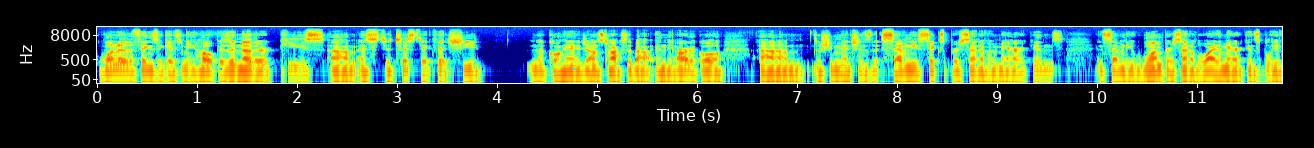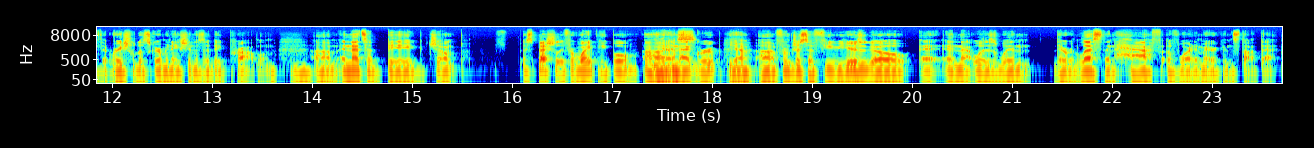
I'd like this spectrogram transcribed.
one of the things that gives me hope is another piece um, and statistic that she nikole Hannah Jones talks about in the article. Um, where she mentions that 76% of Americans and 71% of white Americans believe that racial discrimination is a big problem. Um, and that's a big jump, especially for white people uh, in that group Yep. uh, from just a few years ago. And that was when there were less than half of white Americans thought that.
